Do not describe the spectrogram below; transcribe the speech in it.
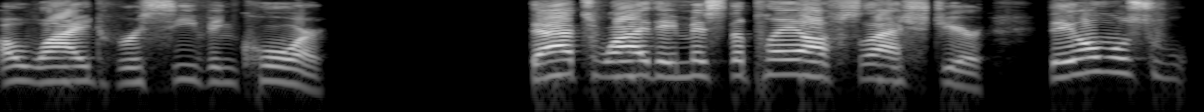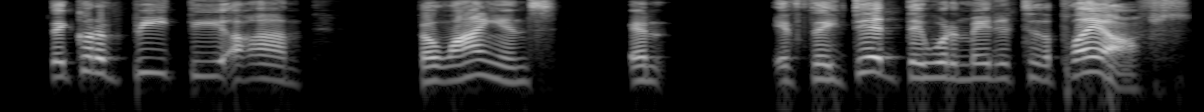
a wide receiving core. That's why they missed the playoffs last year. They almost they could have beat the um the Lions and if they did, they would have made it to the playoffs.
